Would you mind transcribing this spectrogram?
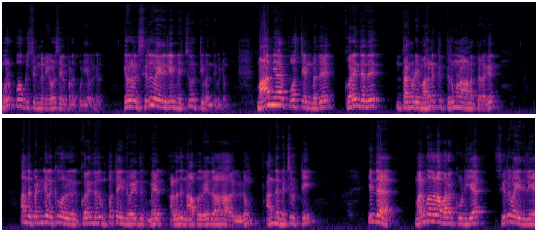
முற்போக்கு சிந்தனையோடு செயல்படக்கூடியவர்கள். இவர்களுக்கு சிறு வயதிலேயே மெச்சூரிட்டி வந்துவிடும். மாமியார் போஸ்ட் என்பது குறைந்தது தன்னுடைய மகனுக்கு திருமணம் ஆன பிறகு அந்த பெண்களுக்கு ஒரு குறைந்தது முப்பத்தைந்து வயதுக்கு மேல் அல்லது நாற்பது வயதாக ஆகிவிடும். அந்த மெச்சூரிட்டி இந்த மருமகளாக வரக்கூடிய சிறு வயதிலேயே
